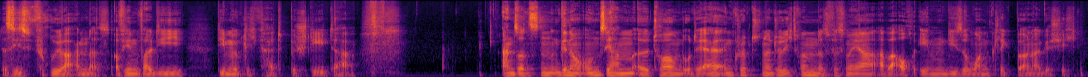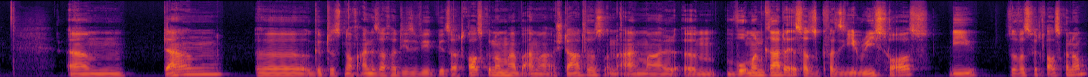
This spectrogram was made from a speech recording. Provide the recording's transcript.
das hieß früher anders. Auf jeden Fall die, die Möglichkeit besteht da. Ansonsten, genau, und sie haben äh, Tor und OTR-Encryption natürlich drin, das wissen wir ja, aber auch eben diese One-Click-Burner-Geschichten. Ähm, dann äh, gibt es noch eine Sache, die sie, wie gesagt, rausgenommen haben. Einmal Status und einmal, ähm, wo man gerade ist, also quasi die Resource, die, sowas wird rausgenommen.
